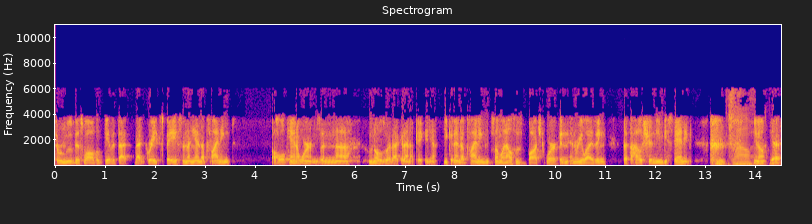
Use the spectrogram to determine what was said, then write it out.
to remove this wall to give it that, that great space. And then you end up finding a whole can of worms and, uh, who knows where that could end up taking you. You could end up finding someone else's botched work and, and realizing that the house shouldn't even be standing. wow. You know, yeah.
